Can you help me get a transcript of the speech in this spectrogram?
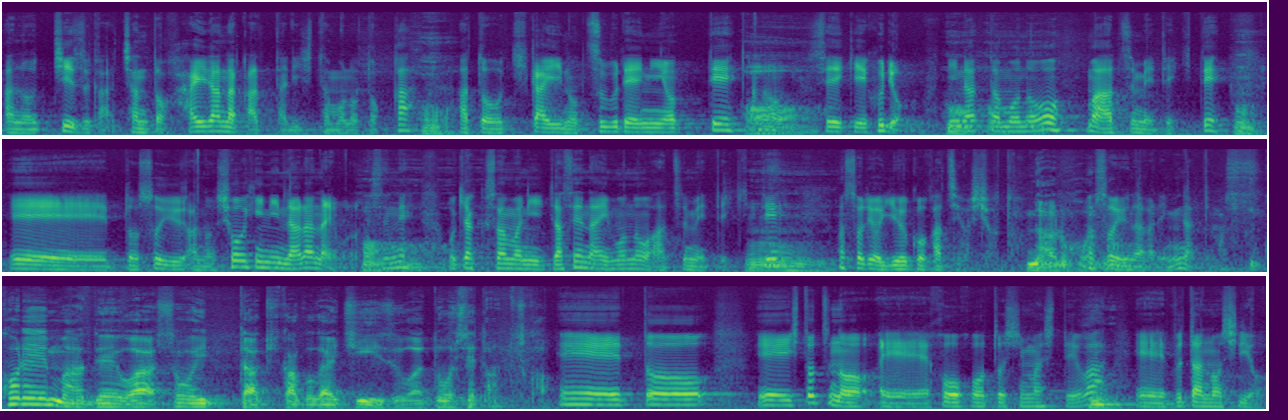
あのチーズがちゃんと入らなかったりしたものとかあと機械の潰れによってあの成形不良になったものをまあ集めてきてえーとそういうあの商品にならないものですね。お客様に出せないものを集めてきてまあそれを有効活用しようと。なるほど、まあ、そういう流れになってます。これまではそういった規格外チーズはどうしてたんですか？えっとえー、一つの、えー、方法としましては、うん、えー、豚の飼料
